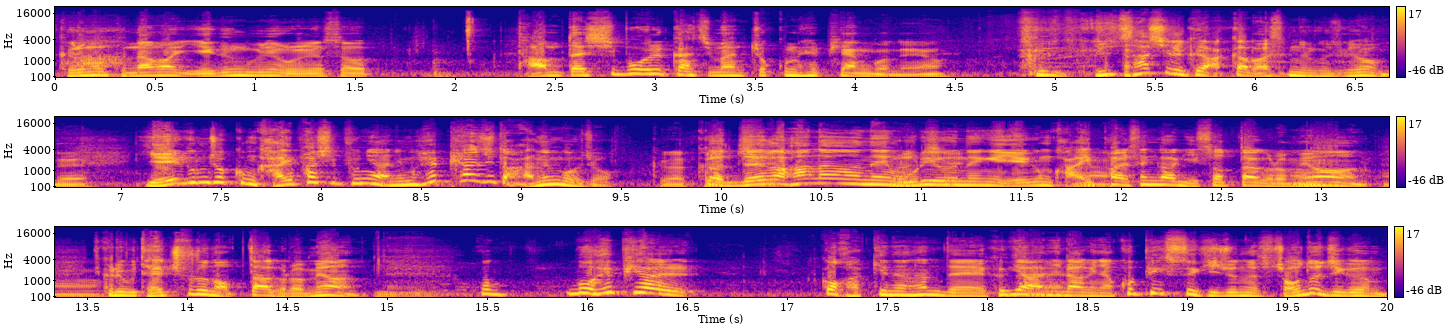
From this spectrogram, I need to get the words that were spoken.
그러면 아. 그나마 예금 금리를 올려서 다음 달 15일까지만 조금 해피한 거네요. 그, 사실 그 아까 말씀드린 것처럼 네. 예금 적금 가입하실 분이 아니면 회피하지도 않은 거죠. 그래, 그러니까 그렇지. 내가 하나은행, 그렇지. 우리은행에 예금 가입할 어. 생각이 있었다 그러면 어, 어. 그리고 대출은 없다 그러면 네. 뭐, 뭐 회피할 것 같기는 한데 그게 네. 아니라 그냥 코픽스 기준에서 저도 지금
